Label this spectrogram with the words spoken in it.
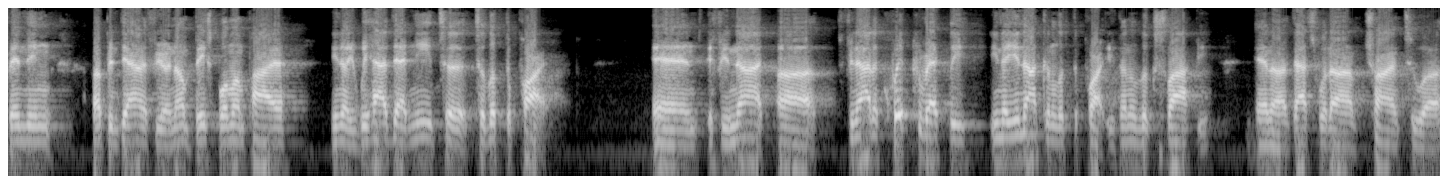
bending up and down if you're an baseball umpire you know we have that need to to look the part. And if you're not uh, if you're not equipped correctly you know you're not going to look the part. You're going to look sloppy. And uh, that's what i'm trying to uh,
